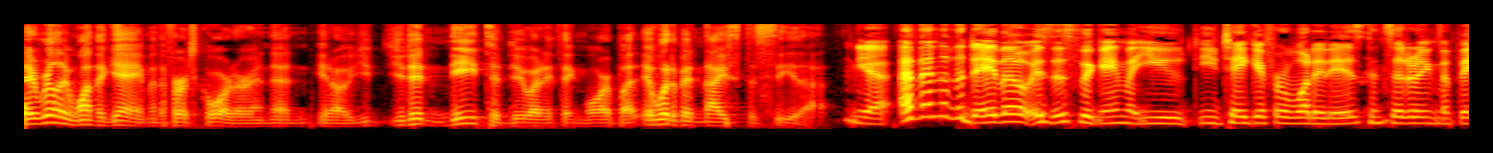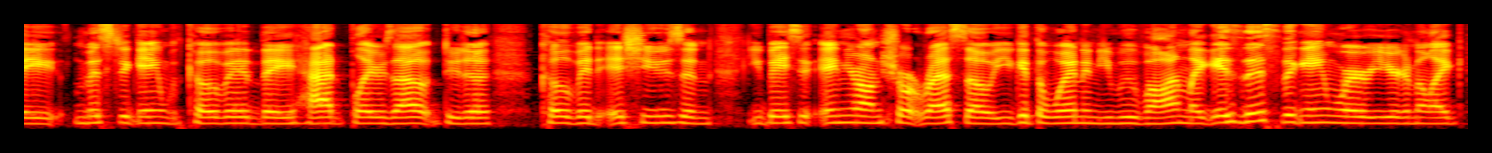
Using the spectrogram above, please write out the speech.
they really won the game in the first quarter. And then, you know, you, you didn't need to do anything more, but it would have been nice to see that. Yeah. At the end of the day, though, is this the game that you you take it for what it is? Considering that they missed a game with COVID, they had players out due to COVID issues, and you basic and you're on short rest, so you get the win and you move on. Like, is this the game where you're gonna like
